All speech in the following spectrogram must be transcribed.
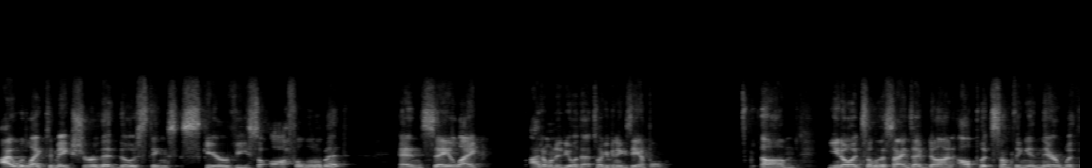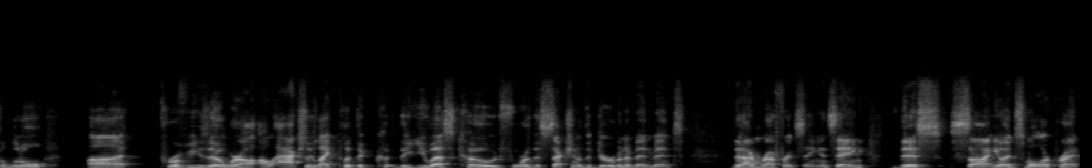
I would like to make sure that those things scare Visa off a little bit and say, like, I don't want to deal with that. So I'll give you an example um, you know, in some of the signs I've done, I'll put something in there with a little uh, proviso where I'll, I'll, actually like put the the U.S. code for the section of the Durbin Amendment that I'm referencing and saying this sign, you know, in smaller print,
